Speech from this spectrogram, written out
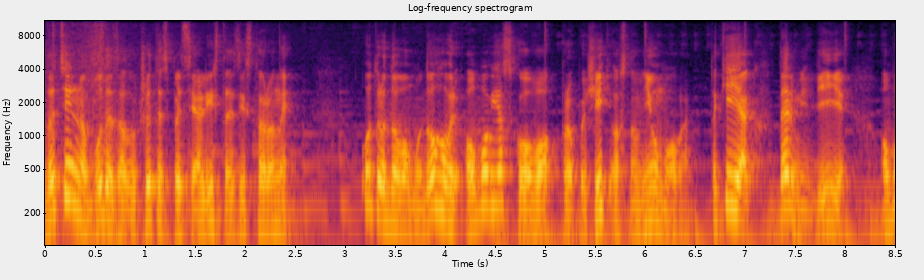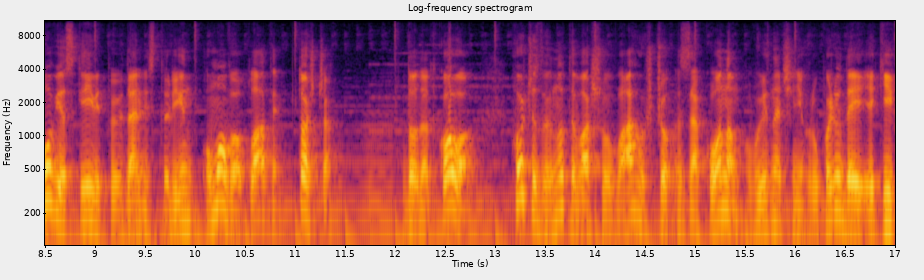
доцільно буде залучити спеціаліста зі сторони. У трудовому договорі обов'язково пропишіть основні умови, такі як термін дії, обов'язки і відповідальність сторін, умови оплати тощо. Додатково хочу звернути вашу увагу, що законом визначені групи людей, які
